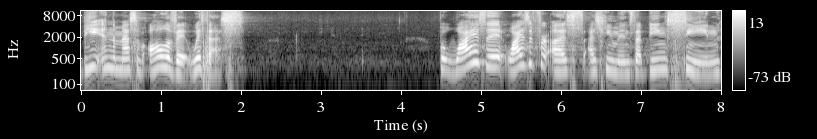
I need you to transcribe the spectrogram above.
be in the mess of all of it with us. But why is it why is it for us as humans that being seen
